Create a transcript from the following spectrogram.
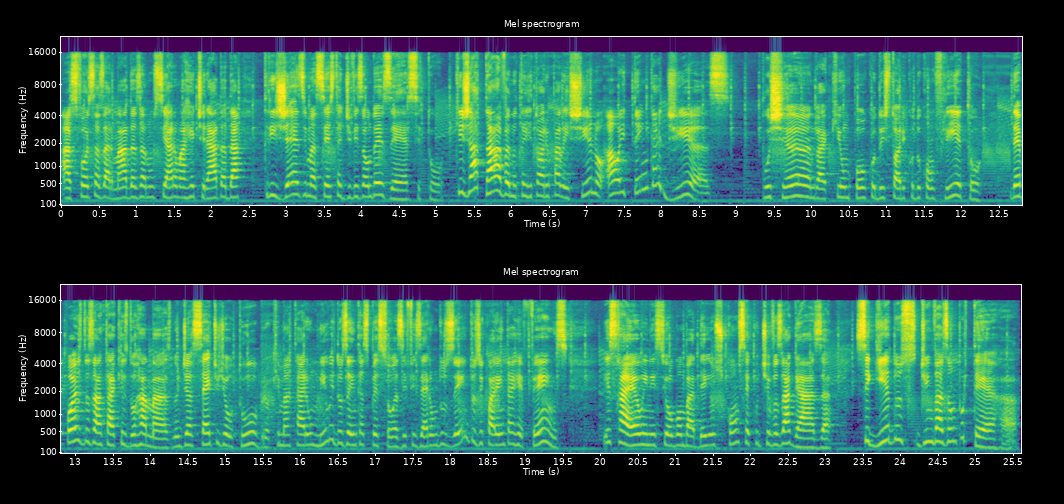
as Forças Armadas anunciaram a retirada da 36ª Divisão do Exército, que já estava no território palestino há 80 dias. Puxando aqui um pouco do histórico do conflito, depois dos ataques do Hamas no dia 7 de outubro, que mataram 1.200 pessoas e fizeram 240 reféns, Israel iniciou bombardeios consecutivos a Gaza, seguidos de invasão por terra.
